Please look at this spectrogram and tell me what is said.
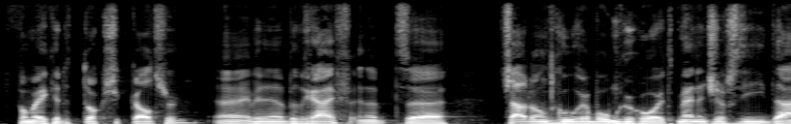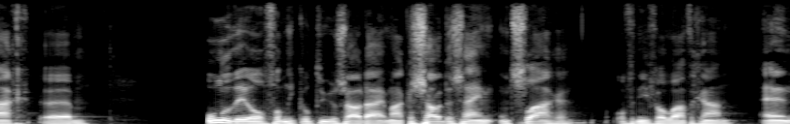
Vanwege de toxic culture uh, binnen het bedrijf. En het uh, zouden aan het roer hebben omgegooid. Managers die daar ehm, onderdeel van die cultuur zouden uitmaken... zouden zijn ontslagen. Of in ieder geval laten gaan. En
